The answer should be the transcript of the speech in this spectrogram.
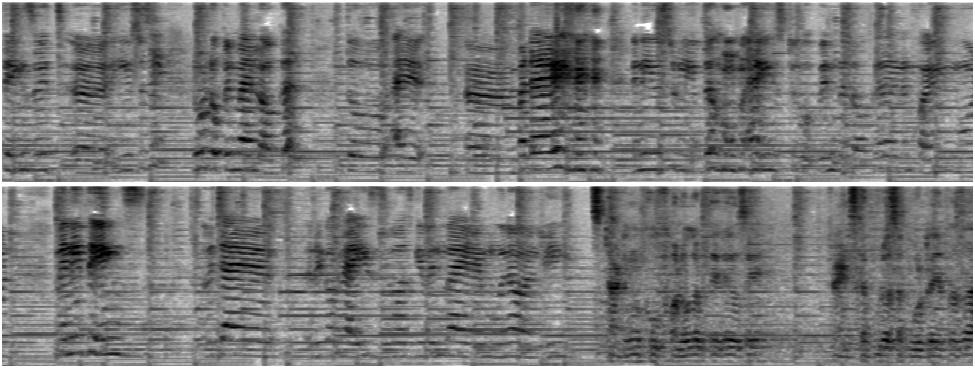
things which uh, he used to say. Don't open my locker. So I, uh, but I, when he used to leave the home, I used to open the locker and then find more many things which I recognize was given by Mona only. Starting में खूब फॉलो करते थे उसे फ्रेंड्स का पूरा सपोर्ट रहता था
